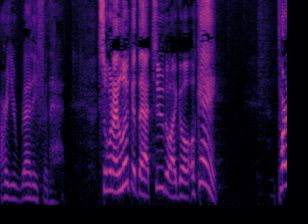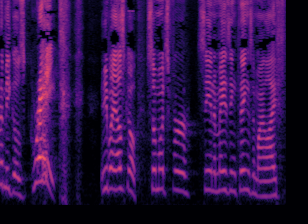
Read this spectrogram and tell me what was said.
Are you ready for that? So when I look at that too, though, I go, okay. Part of me goes, great. Anybody else go, so much for seeing amazing things in my life?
